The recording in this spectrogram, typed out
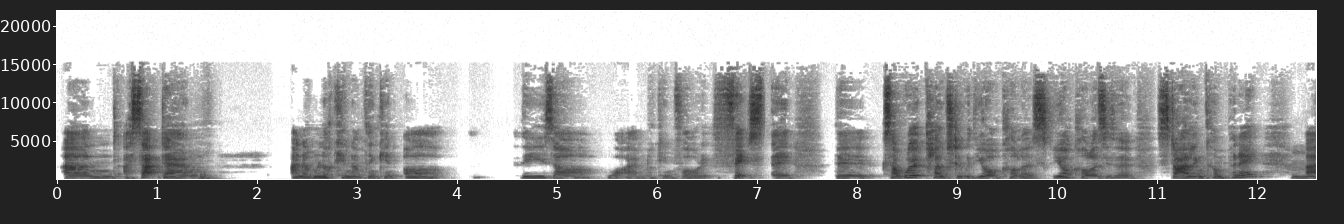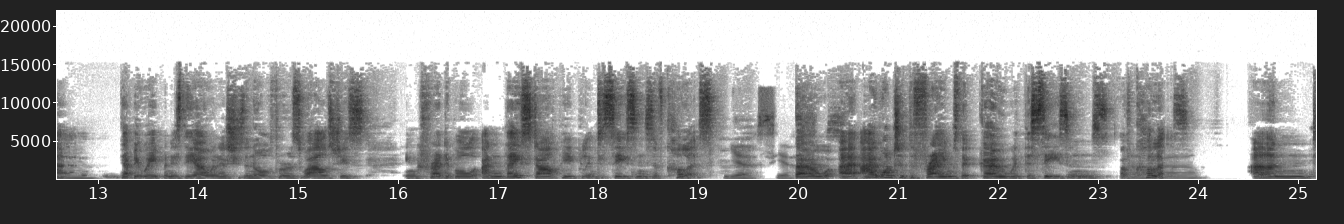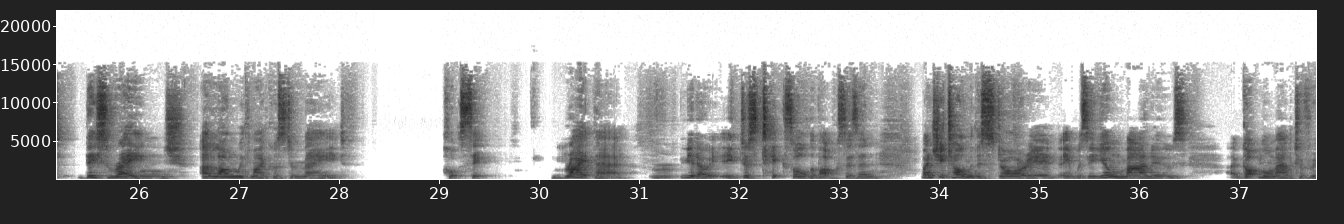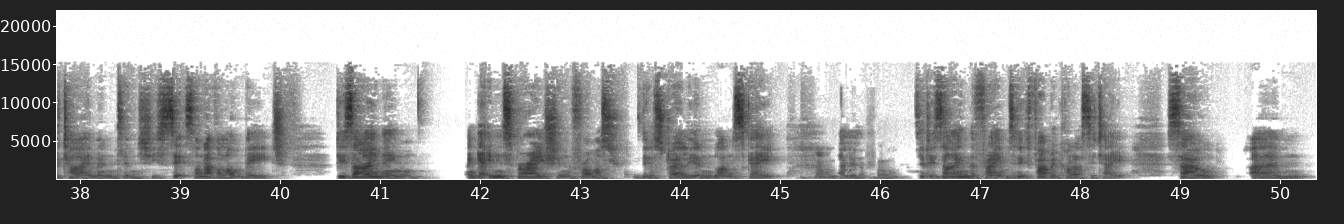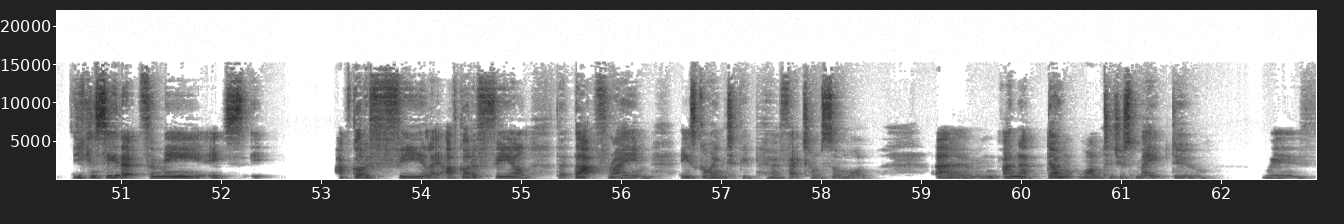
And I sat down and I'm looking, I'm thinking, oh, these are what I'm looking for. It fits the the because I work closely with Your Colours. Your Colours is a styling company. Mm. Um, Debbie Wheatman is the owner. She's an author as well. She's incredible, and they style people into seasons of colours. Yes, yes. So uh, I wanted the frames that go with the seasons of oh, colours. Wow. And this range, along with my custom made, puts it right there. You know, it, it just ticks all the boxes. And when she told me the story, it, it was a young man who's got mum out of retirement and she sits on Avalon Beach designing and getting inspiration from the Australian landscape oh, um, to design the frames and it's fabric on acetate. So um, you can see that for me, it's it, I've got to feel it. I've got to feel that that frame is going to be perfect on someone. Um, and I don't want to just make do with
